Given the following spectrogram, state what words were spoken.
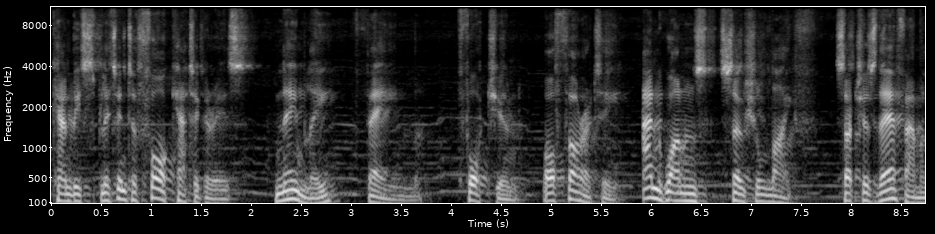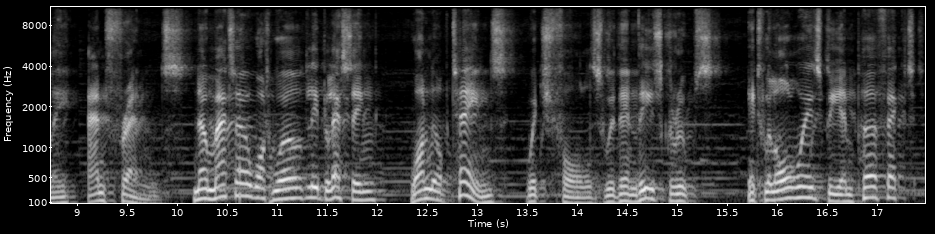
can be split into four categories, namely, fame, fortune, authority, and one's social life, such as their family and friends. No matter what worldly blessing one obtains, which falls within these groups, it will always be imperfect,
